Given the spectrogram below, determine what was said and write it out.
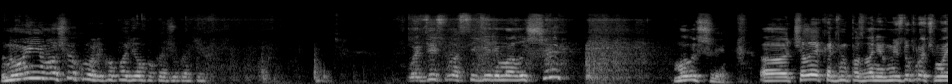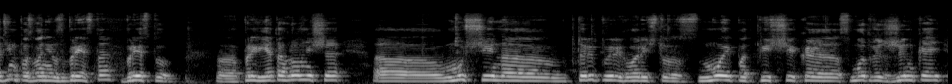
Ну и немножко кролику пойдем покажу каких. Вот здесь у нас сидели малыши. Малыши. Э, Человек один позвонил, между прочим, один позвонил с Бреста. Бресту э, привет огромнейшее. Э, Мужчина тыры говорит, что мой подписчик смотрит с жинкой.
